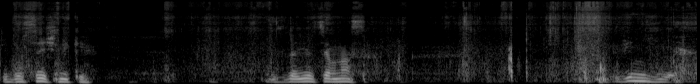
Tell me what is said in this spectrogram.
підосичники. Здається, в нас він є.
